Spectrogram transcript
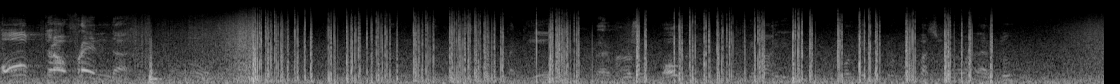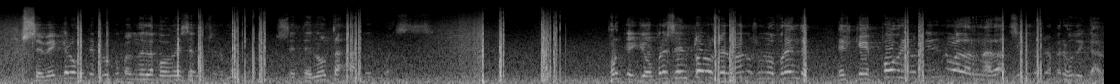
otra ofrenda. Se ve que lo que te preocupa no es la pobreza de los hermanos. Se te nota a. Porque yo presento a los hermanos una ofrenda. El que es pobre y no tiene no va a dar nada, si no se va a perjudicar.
